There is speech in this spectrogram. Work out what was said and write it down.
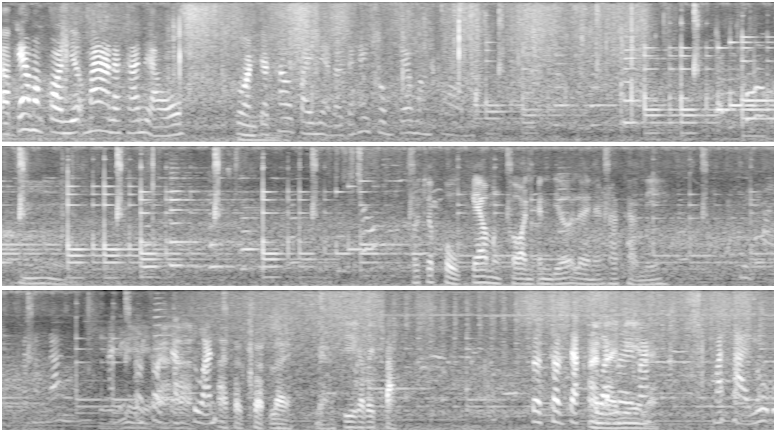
เอ่อแก้วมังกรเยอะมากนะคะ เดี๋ยวก่อนจะเข้าไปเนี่ยเราจะให้ชมแก้วมังกรอืมเขาจะปลูกแก้วมังกรกันเยอะเลยนะครับแถวนี้นี่ สดๆจากสวน อะสดๆเลย เดี๋ยวพี่เขาไปตักสดๆจากสอันวนไหนเลยนี่มานะมาถ่ายรูป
